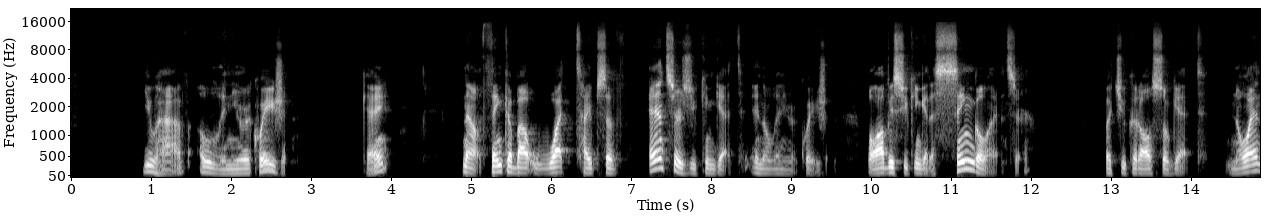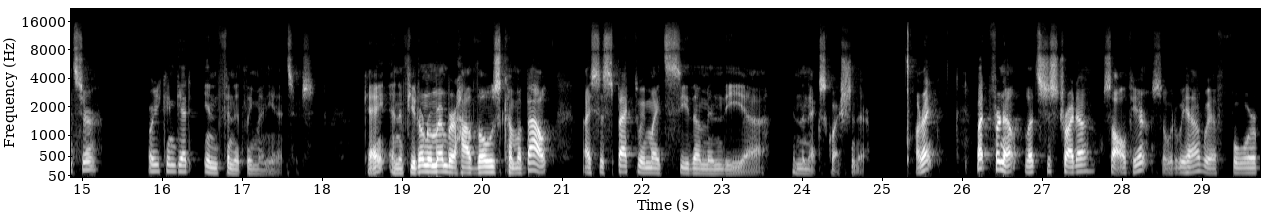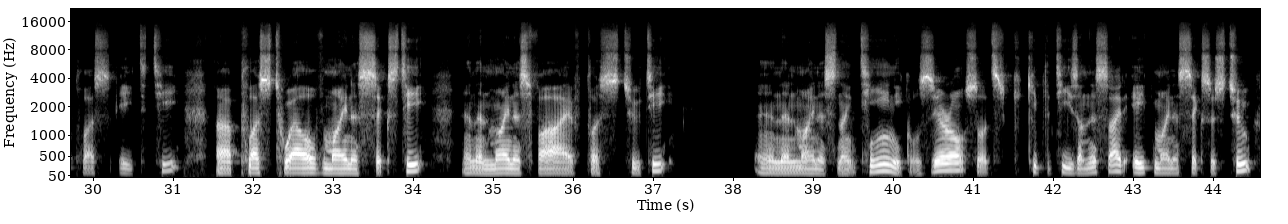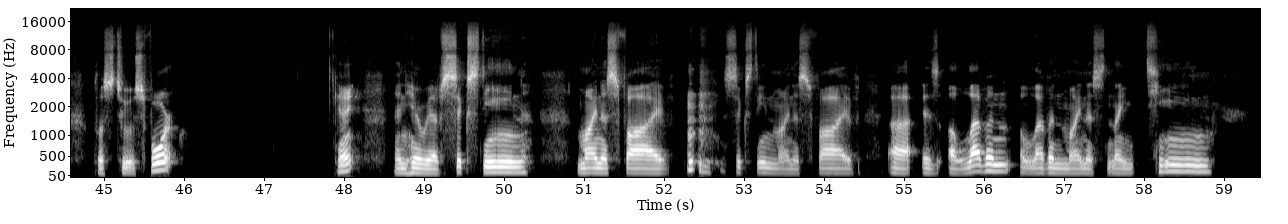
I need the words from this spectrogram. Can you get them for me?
You have a linear equation. Okay? Now, think about what types of answers you can get in a linear equation. Well, obviously, you can get a single answer, but you could also get no answer, or you can get infinitely many answers. Okay, and if you don't remember how those come about, I suspect we might see them in the uh, in the next question there. All right, but for now, let's just try to solve here. So what do we have? We have 4 plus 8t uh, plus 12 minus 6t and then minus 5 plus 2t, and then minus 19 equals 0. So let's keep the t's on this side. 8 minus 6 is 2, plus 2 is 4. Okay, and here we have 16 minus 5. 16 minus 5 uh, is 11. 11 minus 19.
